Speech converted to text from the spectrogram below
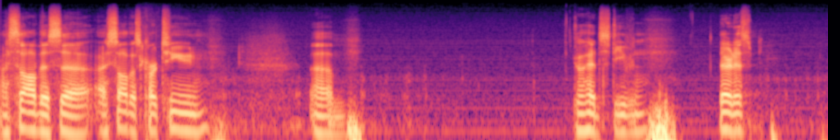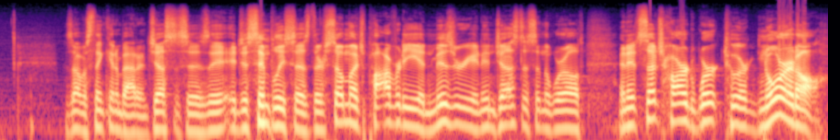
I saw this. Uh, I saw this cartoon. Um, Go ahead, Stephen. There it is. As I was thinking about injustices, it, it just simply says there's so much poverty and misery and injustice in the world, and it's such hard work to ignore it all.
